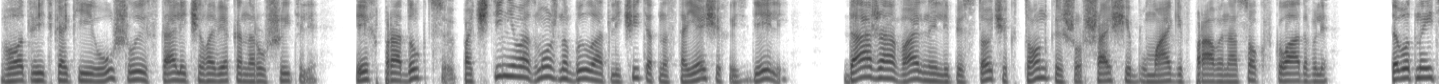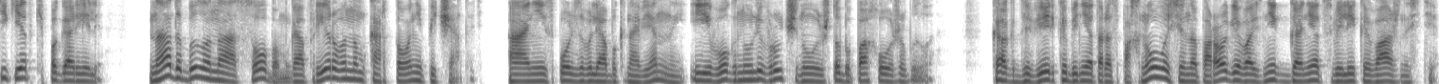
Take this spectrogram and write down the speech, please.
Вот ведь какие ушлые стали человека-нарушители – их продукцию почти невозможно было отличить от настоящих изделий. Даже овальный лепесточек тонкой шуршащей бумаги в правый носок вкладывали. Да вот на этикетке погорели. Надо было на особом гофрированном картоне печатать. А они использовали обыкновенный и его гнули вручную, чтобы похоже было. Как дверь кабинета распахнулась, и на пороге возник гонец великой важности.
